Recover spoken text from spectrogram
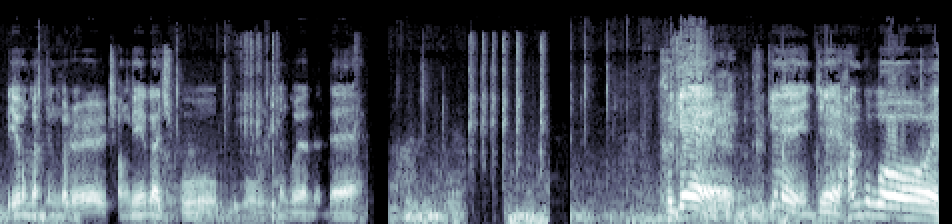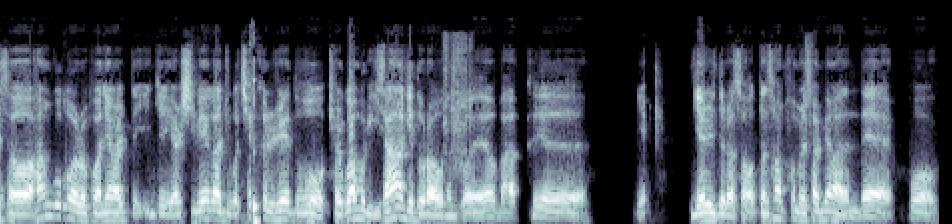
내용 같은 거를 정리해가지고 보고 올리는 거였는데 그게 그게 이제 한국어에서 한국어를 번역할 때 이제 열심히 해가지고 체크를 해도 결과물이 이상하게 돌아오는 거예요. 막그 예를 들어서 어떤 상품을 설명하는데 뭐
